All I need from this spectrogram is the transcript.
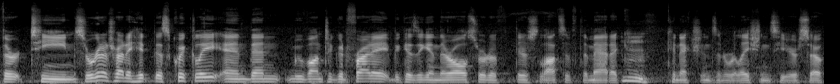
13. So we're going to try to hit this quickly and then move on to Good Friday because again, they're all sort of there's lots of thematic mm. connections and relations here. So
